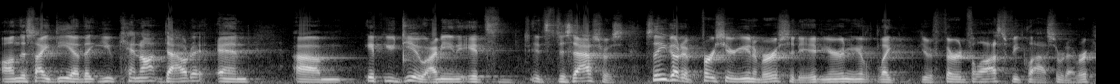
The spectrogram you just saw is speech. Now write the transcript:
on this idea that you cannot doubt it, and um, if you do, I mean, it's it's disastrous. So then you go to first year university, and you're in your, like your third philosophy class or whatever.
